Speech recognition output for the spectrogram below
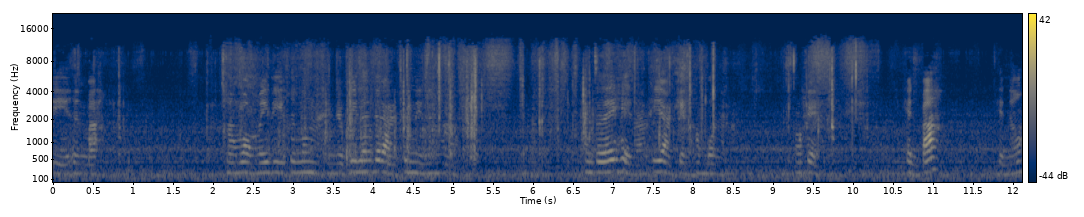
ดีขึ้นปะ น้องบอกไม่ดีขึ้นตรงไหนเดี๋ยวพี่เลื่อนกระดาษขึ้นนิดนึงค่ะมันจะได้เห็นนะพี่อยากเขียนข้างบนอะโอเค เห็นปะเห็นเนาะ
